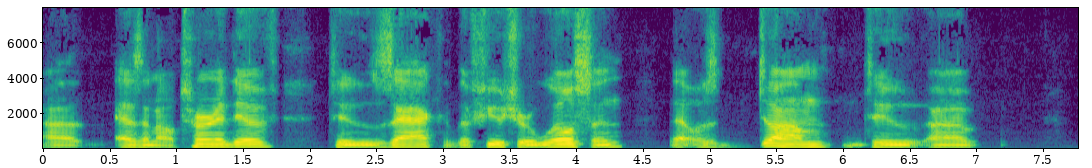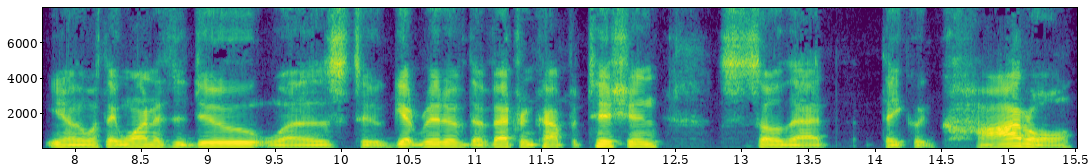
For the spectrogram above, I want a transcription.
uh, as an alternative to Zach, the future Wilson. That was dumb to uh, you know what they wanted to do was to get rid of the veteran competition so that they could coddle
